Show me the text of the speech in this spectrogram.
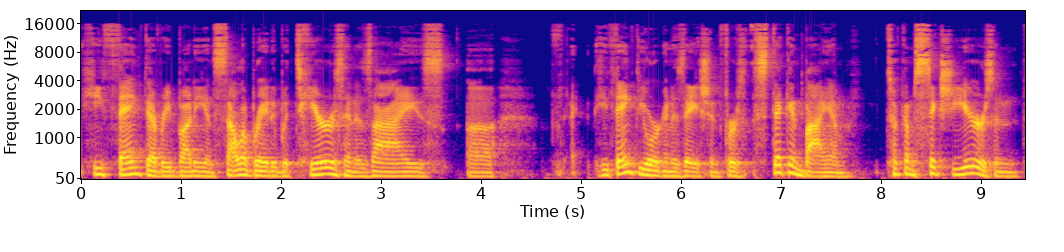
he thanked everybody and celebrated with tears in his eyes. Uh, he thanked the organization for sticking by him. It took him six years, and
